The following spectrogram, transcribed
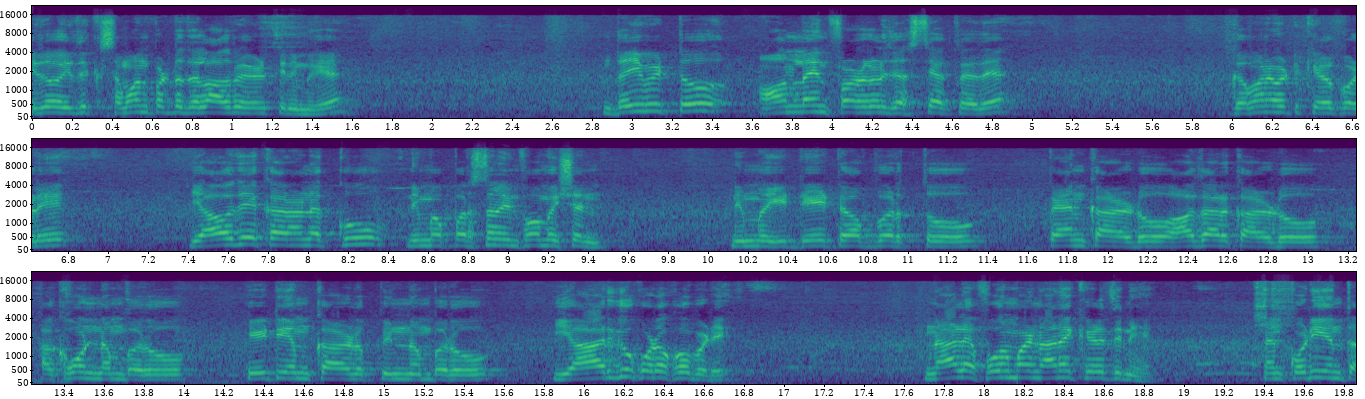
ಇದು ಇದಕ್ಕೆ ಸಂಬಂಧಪಟ್ಟದ್ದೆಲ್ಲ ಆದರೂ ಹೇಳ್ತೀನಿ ನಿಮಗೆ. ದಯವಿಟ್ಟು ಆನ್ಲೈನ್ ಫ್ರಾಡ್ಗಳು ಜಾಸ್ತಿ ಆಗ್ತಾಯಿದೆ ಗಮನವಿಟ್ಟು ಕೇಳ್ಕೊಳ್ಳಿ. ಯಾವುದೇ ಕಾರಣಕ್ಕೂ ನಿಮ್ಮ ಪರ್ಸನಲ್ ಇನ್ಫಾರ್ಮೇಷನ್, ನಿಮ್ಮ ಈ date of birth, pan card, Aadhaar card, account number, A T M card, pin number ಯಾರಿಗೂ ಕೊಡೋಕೆ ಹೋಗಬೇಡಿ. ನಾಳೆ ಫೋನ್ ಮಾಡಿ ನಾನೇ ಕೇಳ್ತೀನಿ. ನಂಗೆ ಕೊಡಿ ಅಂತ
